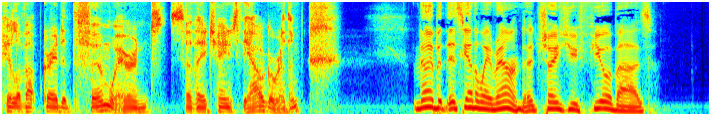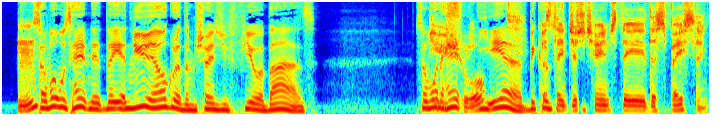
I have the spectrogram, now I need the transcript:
He'll have upgraded the firmware, and so they changed the algorithm. no, but it's the other way around. It shows you fewer bars. Hmm? So what was happening? The new algorithm shows you fewer bars. So what happened? sure? Yeah, Because because they just changed the, the spacing,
